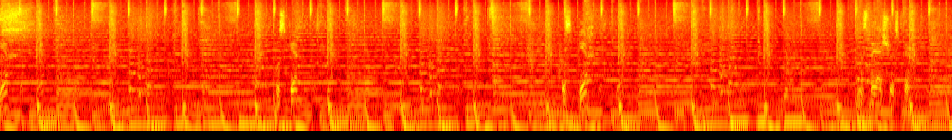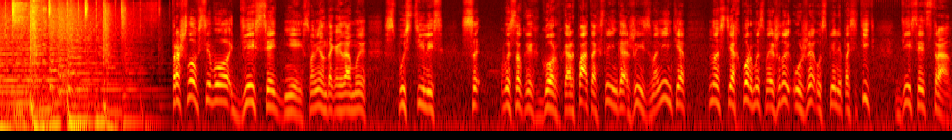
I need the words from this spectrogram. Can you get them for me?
Успех. Успех. Успех. Настоящий успех. Прошло всего 10 дней с момента, когда мы спустились с высоких гор в Карпатах с тренинга «Жизнь в моменте», но с тех пор мы с моей женой уже успели посетить 10 стран.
